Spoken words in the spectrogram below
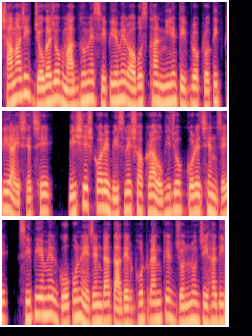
সামাজিক যোগাযোগ মাধ্যমে সিপিএমের অবস্থান নিয়ে তীব্র প্রতিক্রিয়া এসেছে, বিশেষ করে বিশ্লেষকরা অভিযোগ করেছেন যে, সিপিএমের গোপন এজেন্ডা তাদের ভোট ব্যাংকের জন্য জিহাদি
